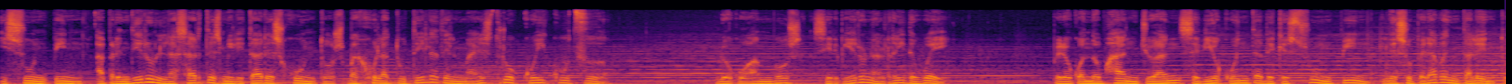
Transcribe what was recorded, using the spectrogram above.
y Sun Bin aprendieron las artes militares juntos bajo la tutela del maestro Kui Kuzi. Luego ambos sirvieron al rey de Wei. Pero cuando Han Yuan se dio cuenta de que Sun Bin le superaba en talento,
